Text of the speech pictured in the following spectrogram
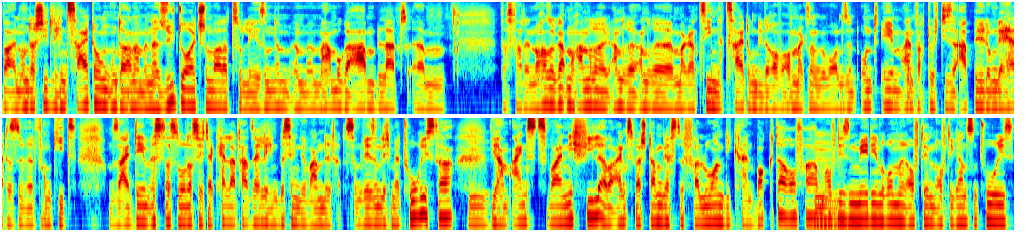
war in unterschiedlichen Zeitungen, unter anderem in der Süddeutschen war da zu lesen, im, im, im Hamburger Abendblatt, ähm, was war denn noch? Also gab noch andere, andere, andere Magazine, Zeitungen, die darauf aufmerksam geworden sind und eben einfach durch diese Abbildung der härteste wird vom Kiez. Und seitdem ist das so, dass sich der Keller tatsächlich ein bisschen gewandelt hat. Es sind wesentlich mehr Touris da. Hm. Wir haben eins, zwei, nicht viele, aber ein, zwei Stammgäste verloren, die keinen Bock darauf haben, hm. auf diesen Medienrummel, auf den, auf die ganzen Touris.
